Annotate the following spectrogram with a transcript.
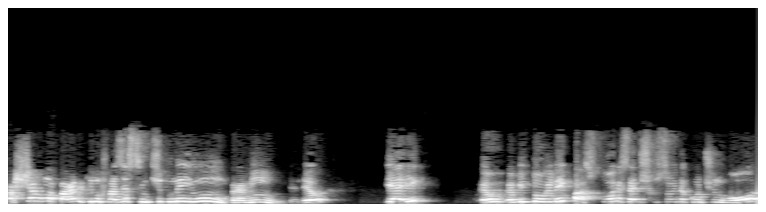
Achava uma parada que não fazia sentido nenhum para mim, entendeu? E aí eu, eu me tornei pastor, essa discussão ainda continuou.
